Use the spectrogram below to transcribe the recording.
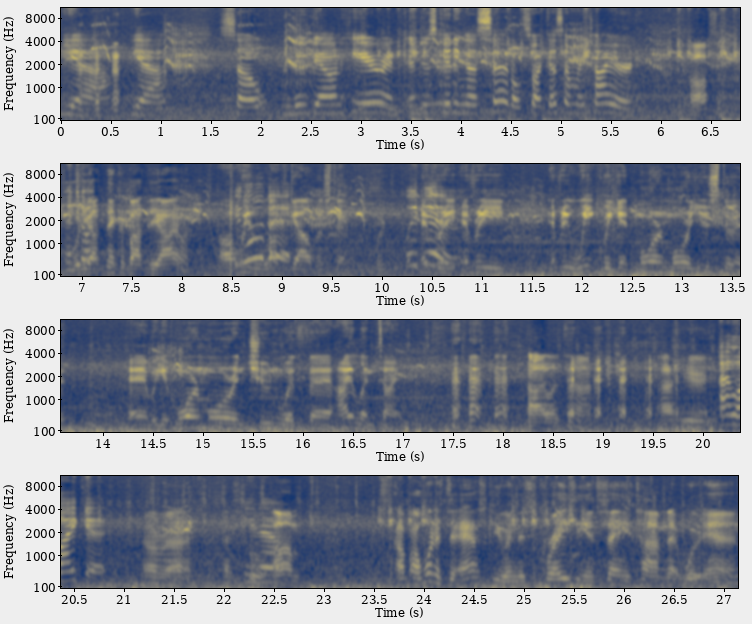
Yeah, yeah. So moved down here and, and just getting us settled. So I guess I'm retired. Awesome. What do Until- y'all think about the island? Oh, We we love love it. Galveston. We're- We every do. every every week we get more and more used to it. Uh, we get more and more in tune with uh, island time. Island time. I hear you. I like it. All right, that's You cool. know. Um, I, I wanted to ask you in this crazy, insane time that we're in,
